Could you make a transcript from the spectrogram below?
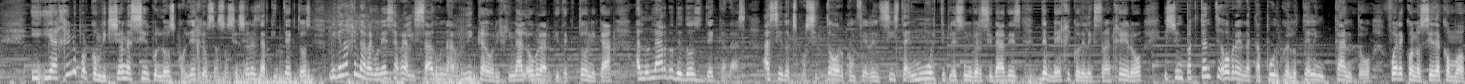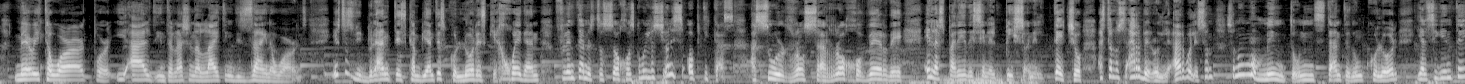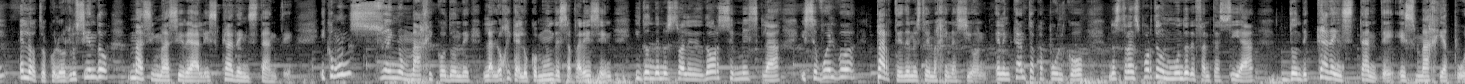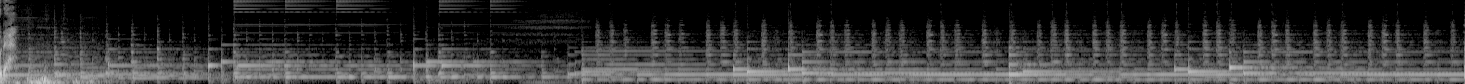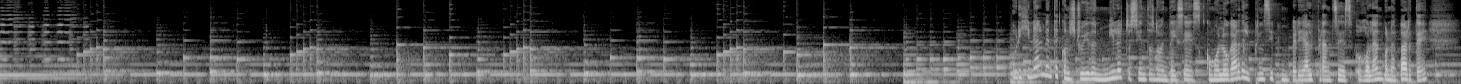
Y, ajeno por convicción a círculos, colegios, asociaciones de arquitectos, Miguel Ángel Aragonés ha realizado una rica y original obra arquitectónica a lo largo de dos décadas. Ha sido expositor, conferencista en múltiples universidades de México del extranjero y su impactante obra en Acapulco, el Hotel Encanto, fue reconocida como Merit Award por EALD International Lighting Design Awards. Y estos vibrantes, cambiantes colores que juegan frente a nuestros ojos como ilusiones ópticas, azul, rosa, rojo, verde, en las paredes, en el piso, en el techo, hasta los árboles, son, son un momento, un instante de un color y al siguiente el otro color, luciendo más y más irreales cada instante. Y como un sueño mágico donde la lógica y lo común desaparecen y donde nuestro alrededor se mezcla y se vuelve parte de nuestra imaginación. El encanto Acapulco nos transporta a un mundo de fantasía donde cada instante es magia pura. Originalmente construido en 1896 como el hogar del príncipe imperial francés Roland Bonaparte,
